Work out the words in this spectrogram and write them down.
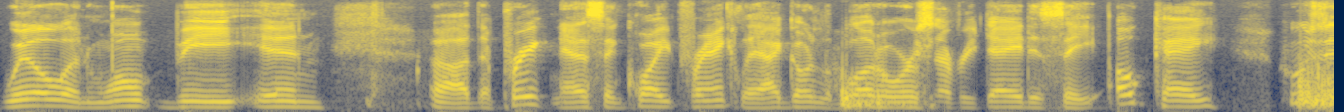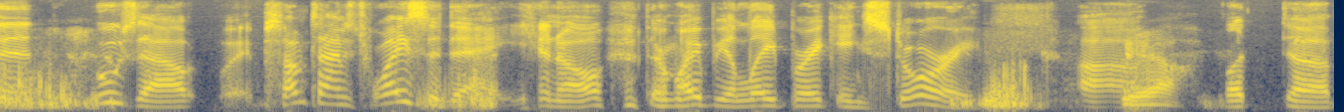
will and won't be in uh, the Preakness, and quite frankly, I go to the Blood Horse every day to see okay who's in, who's out. Sometimes twice a day. You know there might be a late breaking story. yeah, but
